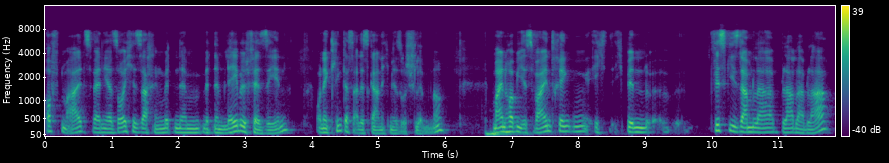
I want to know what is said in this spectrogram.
oftmals werden ja solche Sachen mit einem, mit einem Label versehen und dann klingt das alles gar nicht mehr so schlimm. Ne? Mein Hobby ist Wein trinken, ich, ich bin Whisky-Sammler, bla bla bla.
